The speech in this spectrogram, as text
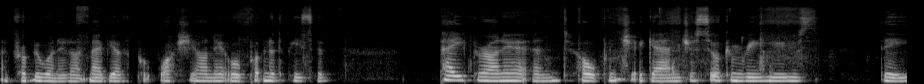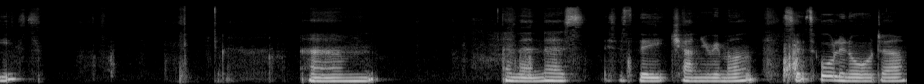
I'd probably want to like maybe have put washi on it or put another piece of paper on it and hole punch it again just so I can reuse these. Um, and then there's this is the January month, so it's all in order.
